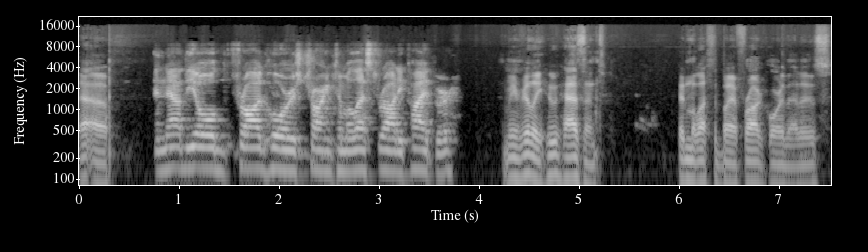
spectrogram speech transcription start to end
Uh oh. And now the old frog whore is trying to molest Roddy Piper. I mean, really, who hasn't been molested by a frog whore? That is.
